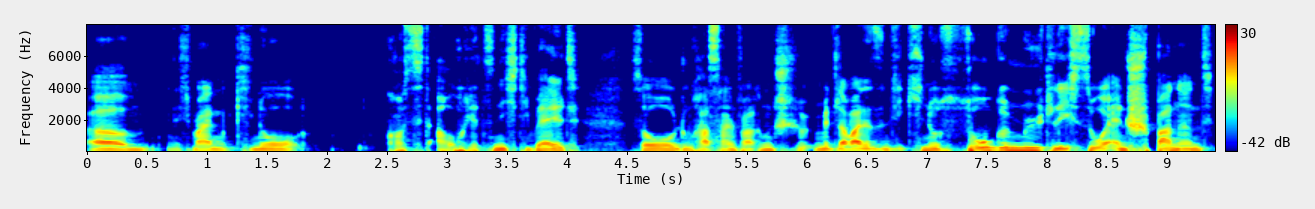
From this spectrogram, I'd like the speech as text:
Ähm, ich meine, Kino kostet auch jetzt nicht die Welt. So, du hast einfach ein. Mittlerweile sind die Kinos so gemütlich, so entspannend.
